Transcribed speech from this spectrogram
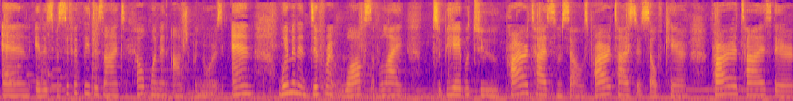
and it is specifically designed to help women entrepreneurs and women in different walks of life to be able to prioritize themselves, prioritize their self-care, prioritize their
